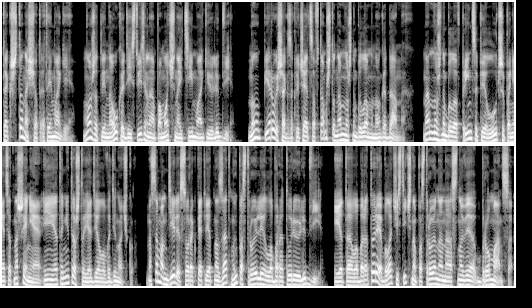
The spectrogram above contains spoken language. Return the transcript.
Так что насчет этой магии? Может ли наука действительно помочь найти магию любви? Ну, первый шаг заключается в том, что нам нужно было много данных. Нам нужно было, в принципе, лучше понять отношения, и это не то, что я делал в одиночку. На самом деле, 45 лет назад мы построили лабораторию любви. И эта лаборатория была частично построена на основе броманса.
